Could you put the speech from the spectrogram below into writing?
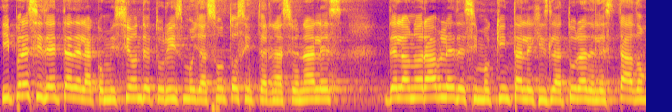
y presidenta de la Comisión de Turismo y Asuntos Internacionales de la Honorable Decimoquinta Legislatura del Estado,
